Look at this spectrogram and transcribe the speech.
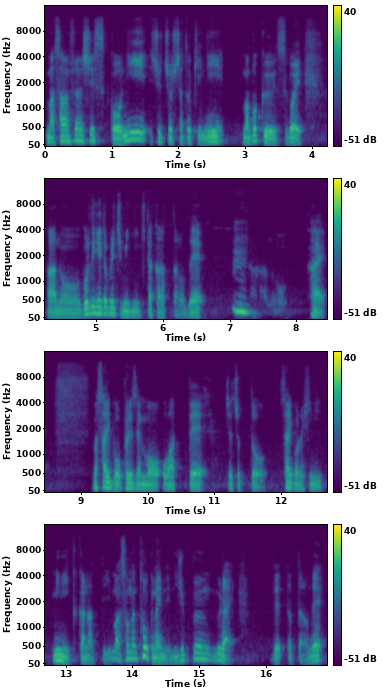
まあ、サンフランシスコに出張した時に、まあ、僕、すごい、あの、ゴールデンゲートブリッジ見に行きたかったので、うん。あの、はい。まあ、最後、プレゼンも終わって、じゃあちょっと、最後の日に見に行くかなっていう、まあ、そんなに遠くないんで、20分ぐらいで、だったので、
